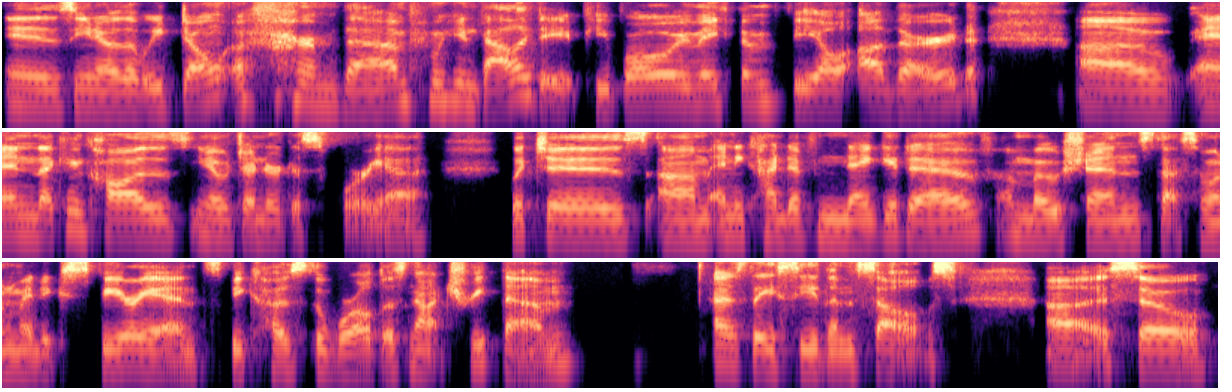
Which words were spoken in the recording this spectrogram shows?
is you know that we don't affirm them we invalidate people we make them feel othered uh, and that can cause you know gender dysphoria which is um, any kind of negative emotions that someone might experience because the world does not treat them as they see themselves. Uh, so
